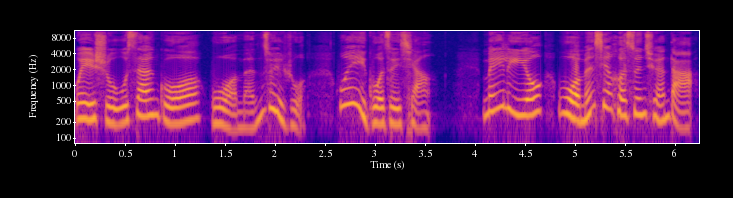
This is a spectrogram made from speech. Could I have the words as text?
魏蜀吴三国，我们最弱，魏国最强，没理由我们先和孙权打，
